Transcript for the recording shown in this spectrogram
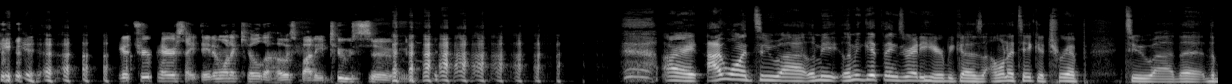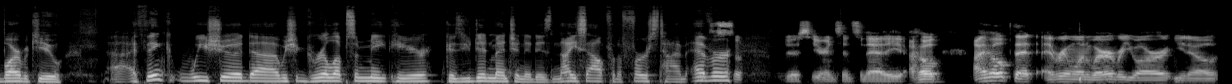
Right? Like a true parasite. They don't want to kill the host body too soon. All right, I want to uh, let me let me get things ready here because I want to take a trip to uh, the the barbecue. Uh, I think we should uh, we should grill up some meat here because you did mention it is nice out for the first time ever. So, just here in Cincinnati. I hope I hope that everyone wherever you are, you know,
